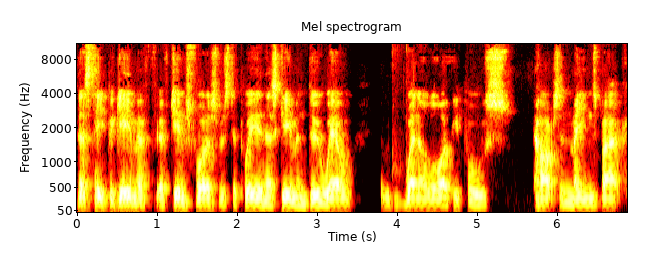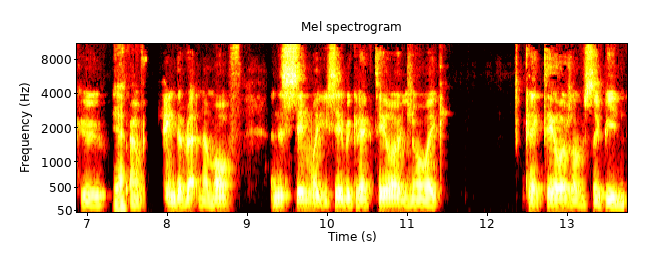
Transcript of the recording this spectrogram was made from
this type of game. If if James Forrest was to play in this game and do well, it would win a lot of people's hearts and minds back who yeah. have kind of written him off. And the same, like you say, with Greg Taylor, you know, like Greg Taylor's obviously been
